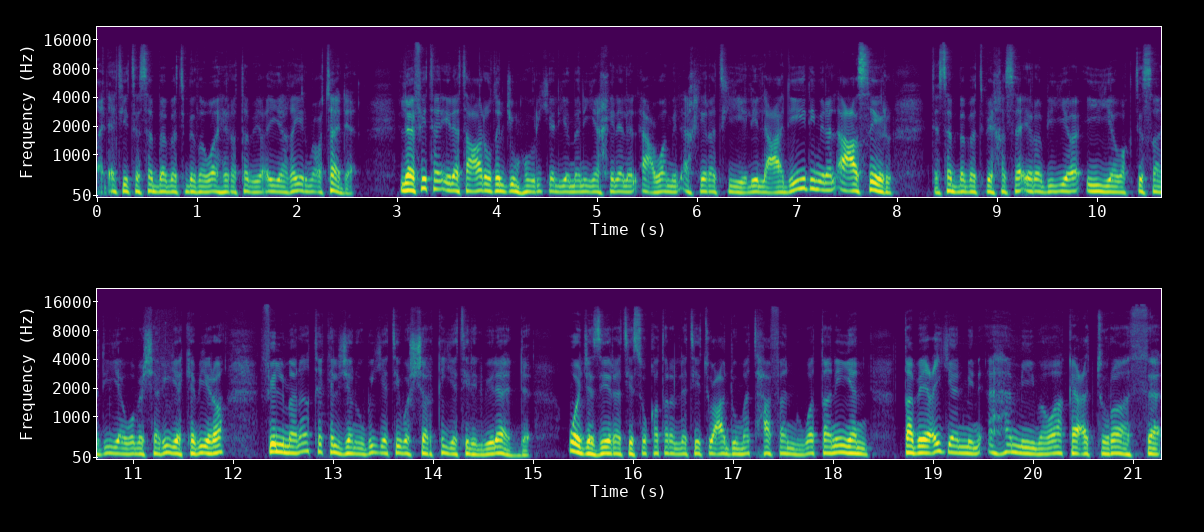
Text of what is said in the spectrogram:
والتي تسببت بظواهر طبيعية غير معتادة لافتا إلى تعرض الجمهورية اليمنية خلال الأعوام الأخيرة للعديد من الأعاصير تسببت بخسائر بيئية واقتصادية وبشرية كبيرة في المناطق الجنوبية والشرقية للبلاد وجزيرة سقطرى التي تعد متحفا وطنيا طبيعيا من أهم مواقع التراث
